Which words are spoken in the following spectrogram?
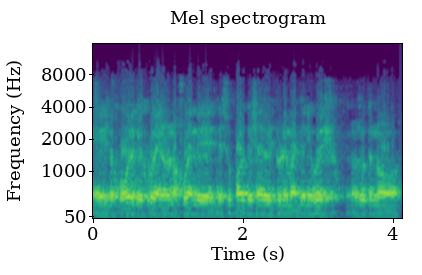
eh, los jugadores que jueguen o no jueguen de, de su parte ya es el problema del técnico ellos. Nosotros no,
